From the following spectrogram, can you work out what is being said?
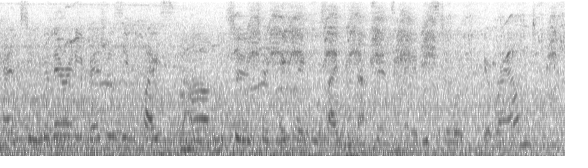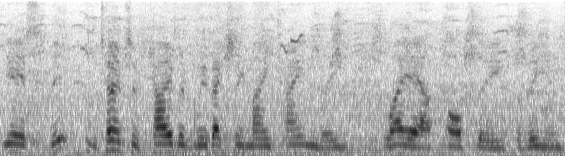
cancelled. Were there any measures in place um, to, to keep people safe in that sense? I mean, it is still around. Yes, the, in terms of COVID, we've actually maintained the layout of the pavilions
